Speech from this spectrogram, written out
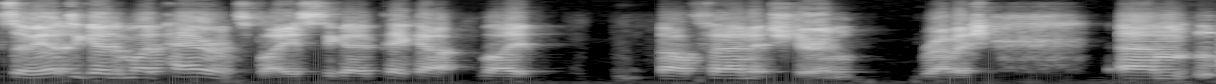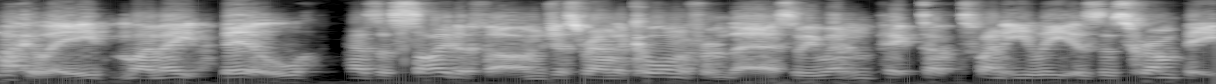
So we had to go to my parents' place to go pick up like our furniture and rubbish. Um, luckily, my mate Bill has a cider farm just around the corner from there, so we went and picked up 20 litres of Scrumpy.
